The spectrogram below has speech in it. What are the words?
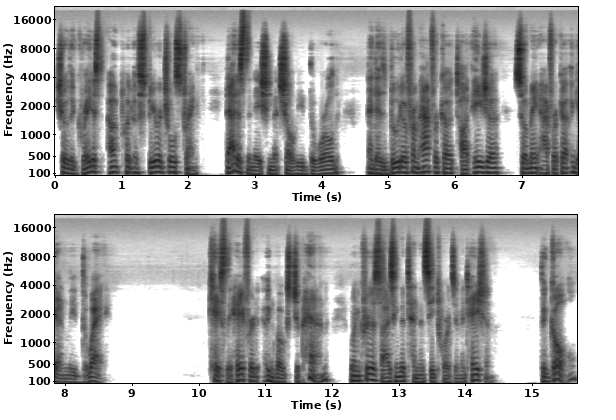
show the greatest output of spiritual strength. That is the nation that shall lead the world. And as Buddha from Africa taught Asia, so may Africa again lead the way. Casely Hayford invokes Japan when criticizing the tendency towards imitation. The goal,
